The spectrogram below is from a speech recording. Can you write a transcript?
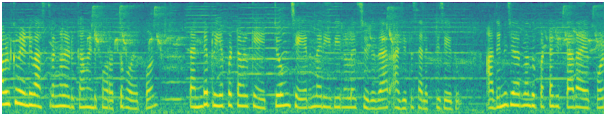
അവൾക്ക് വേണ്ടി വസ്ത്രങ്ങൾ എടുക്കാൻ വേണ്ടി പുറത്തു പോയപ്പോൾ തന്റെ പ്രിയപ്പെട്ടവൾക്ക് ഏറ്റവും ചേരുന്ന രീതിയിലുള്ള ചുരിദാർ അജിത്ത് സെലക്ട് ചെയ്തു. അതിന് ചേർന്ന ദുപ്പട്ട കിട്ടാതായപ്പോൾ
